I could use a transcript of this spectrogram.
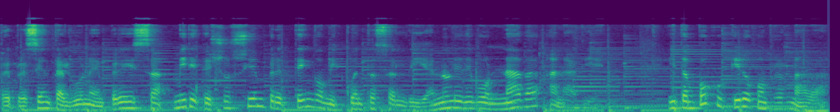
¿Representa alguna empresa? Mire que yo siempre tengo mis cuentas al día, no le debo nada a nadie. Y tampoco quiero comprar nada.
